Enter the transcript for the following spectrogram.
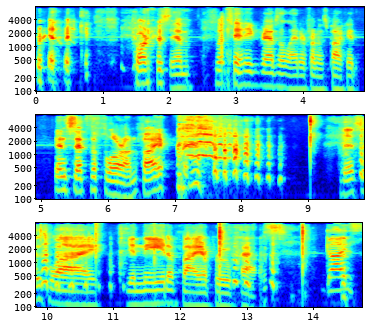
Frederick corners him, but Danny grabs a lighter from his pocket and sets the floor on fire. This is why you need a fireproof house. Guys,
